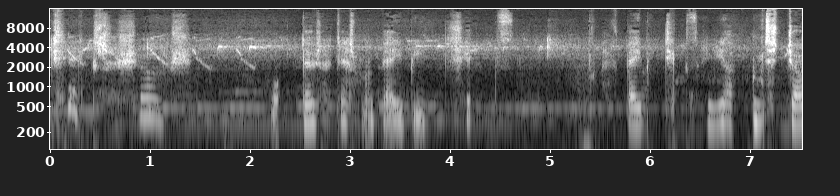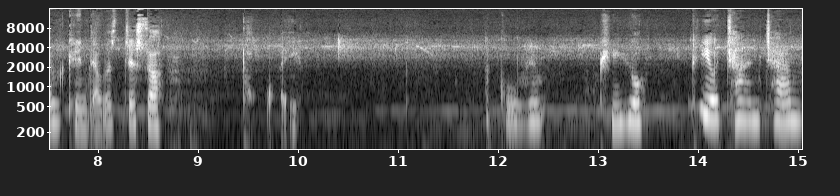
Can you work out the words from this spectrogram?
Chicks, shush. What? Those are just my baby chicks. I have baby chicks in here. I'm just joking. That was just a call him Pio. Pio Chan Chan.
